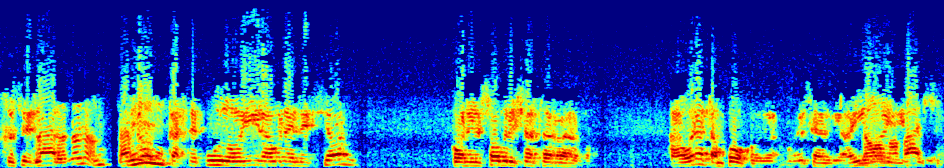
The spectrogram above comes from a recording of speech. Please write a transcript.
Entonces, claro, no, no, nunca se pudo ir a una elección con el sobre ya cerrado. Ahora tampoco, digamos. ahí no, más vale.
